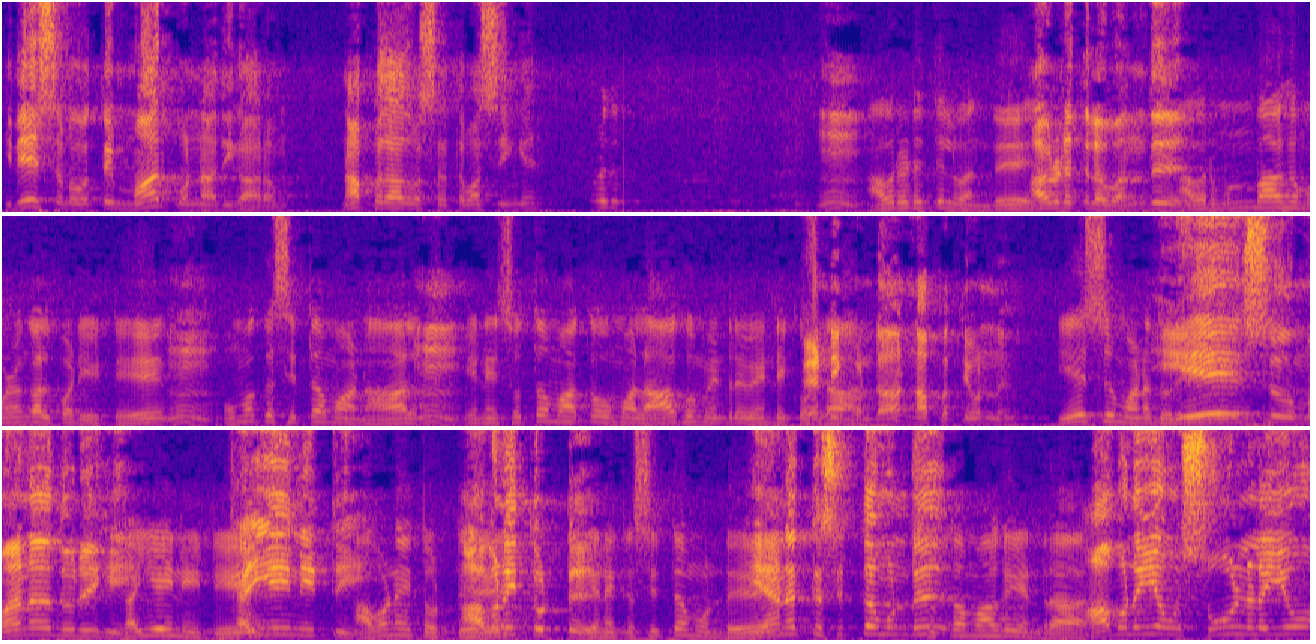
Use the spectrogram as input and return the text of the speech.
இதே சம்பவத்தை மார்க் ஒன்னா அதிகாரம். நாற்பதாவது வருஷத்தை வாசிங்க. அவரிடத்தில் வந்து அவரிடத்துல வந்து அவர் முன்பாக முழங்கால் படியிட்டு உமக்கு சித்தமானால். என்னை சுத்தமாக்க உம்மால் ஆகும் என்று வேண்டிக் கொண்டான். நாற்பத்தி ஒன்னு இயேசு மனதுருகி இயேசு மனதுருகி கையை நீட்டி கையை நீட்டி அவனை தொட்டு அவனை தொட்டு எனக்கு சித்தம் உண்டு எனக்கு சித்தம் உண்டு சுத்தமாக என்றார். அவனையும் அவன் சூழ்நிலையும்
